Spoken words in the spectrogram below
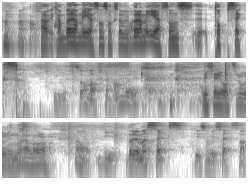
Ja, vi kan börja med Esons också. Vi börjar med Esons eh, topp sex. Så varför ska han börja? Vilka jag tror vinner alla då? Börja med sex. Vi som vill sexa.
